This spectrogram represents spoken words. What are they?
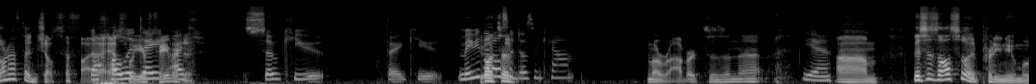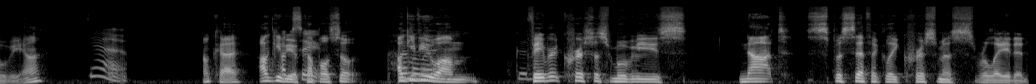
don't have to justify. The I asked what your Holiday, favorite I is. So cute, very cute. Maybe that also a- doesn't count. Emma Roberts is in that. Yeah, Um, this is also a pretty new movie, huh? yeah. Okay, I'll give you a couple. So I'll Home give you um good. favorite Christmas movies, not specifically Christmas related.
